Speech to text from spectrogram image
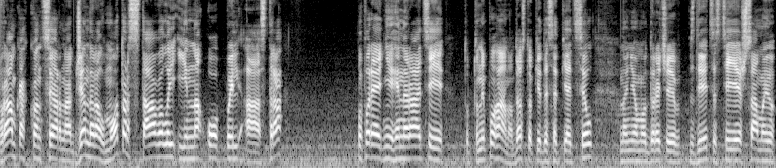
в рамках концерна General Motors ставили і на Opel Astra попередньої генерації, тобто непогано, да? 155 сил. На ньому, до речі, здається, з цією ж самою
